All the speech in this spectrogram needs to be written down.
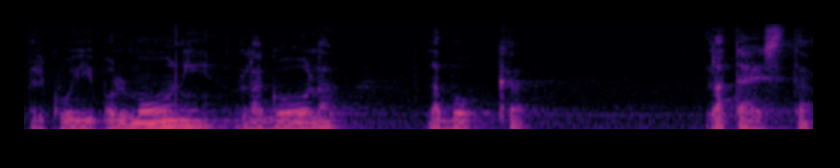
per cui i polmoni, la gola, la bocca, la testa.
